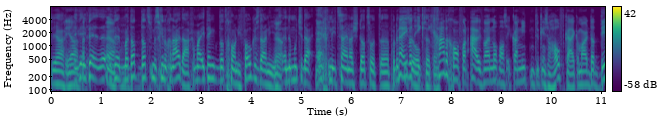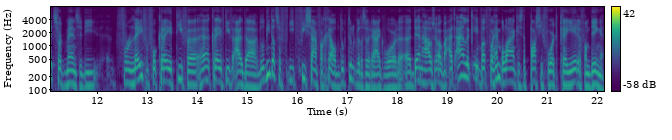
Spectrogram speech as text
ja. Ja. Ik, ik, de- de- Ja. de- maar dat, dat is misschien nog een uitdaging. Maar ik denk dat gewoon die focus daar niet is. Ja. En dan moet je daar Nee. echt niet zijn als je dat soort eh producties Nee, want wil ik, ik ga er gewoon van uit. Maar nogmaals, ik kan niet natuurlijk in zijn hoofd kijken. Maar dat dit soort mensen die voor leven voor creatieve, hè, creatieve uitdagingen. Ik bedoel niet dat ze niet vies zijn van geld. Bedoel, natuurlijk willen ze rijk worden. Eh Den Houser ook. Maar uiteindelijk, wat voor hem belangrijk is, de passie voor het creëren van dingen.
